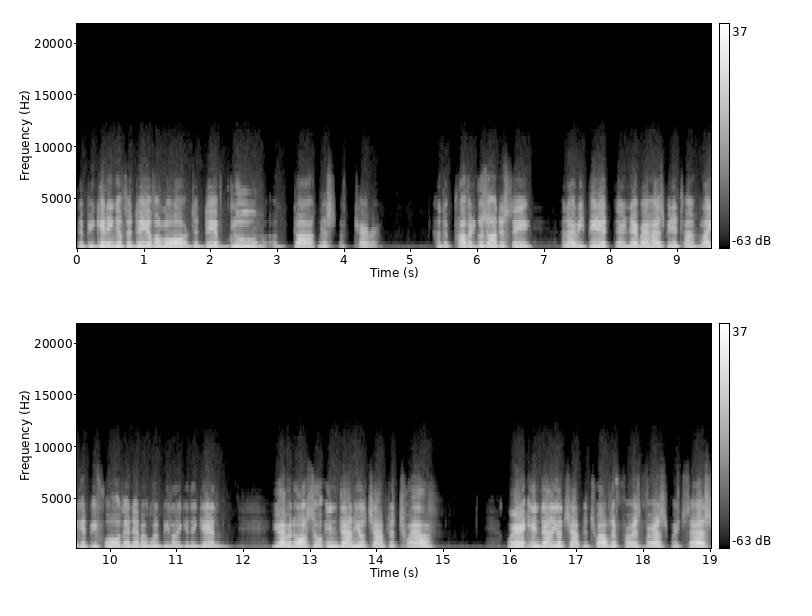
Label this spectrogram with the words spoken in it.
The beginning of the day of the Lord, the day of gloom, of darkness, of terror. And the prophet goes on to say, and I repeat it, there never has been a time like it before, there never will be like it again. You have it also in Daniel chapter 12, where in Daniel chapter 12, the first verse, which says,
